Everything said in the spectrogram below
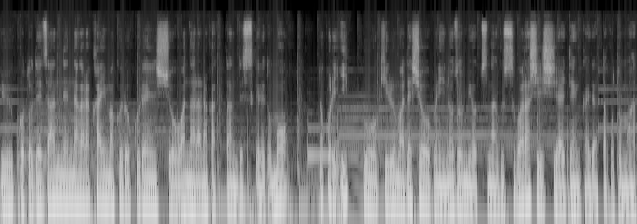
いうことで、残念ながら開幕6連勝はならなかったんですけれども、残り1分を切るまで勝負に望みをつなぐ素晴らしい試合展開だったこともあっ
